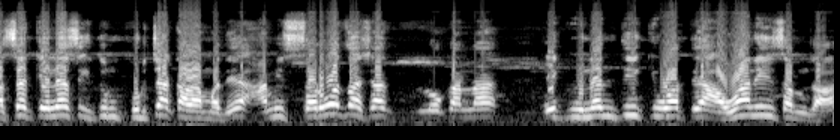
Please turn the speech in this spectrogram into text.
असं केल्यास इथून पुढच्या काळामध्ये आम्ही सर्वच अशा लोकांना एक विनंती किंवा ते आव्हानही समजा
